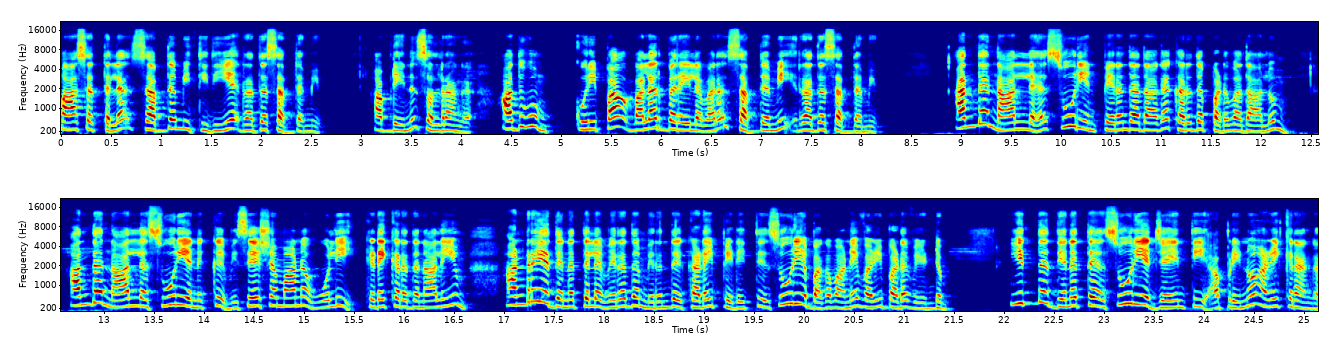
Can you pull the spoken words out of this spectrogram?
மாசத்துல சப்தமி திதியே ரத சப்தமி அப்படின்னு சொல்கிறாங்க அதுவும் குறிப்பாக வளர்பறையில் வர சப்தமி ரத சப்தமி. அந்த நாளில் சூரியன் பிறந்ததாக கருதப்படுவதாலும் அந்த நாளில் சூரியனுக்கு விசேஷமான ஒளி கிடைக்கிறதுனாலையும் அன்றைய தினத்தில் விரதம் இருந்து கடைப்பிடித்து சூரிய பகவானை வழிபட வேண்டும். இந்த தினத்தை சூரிய ஜெயந்தி அப்படின்னும் அழைக்கிறாங்க.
